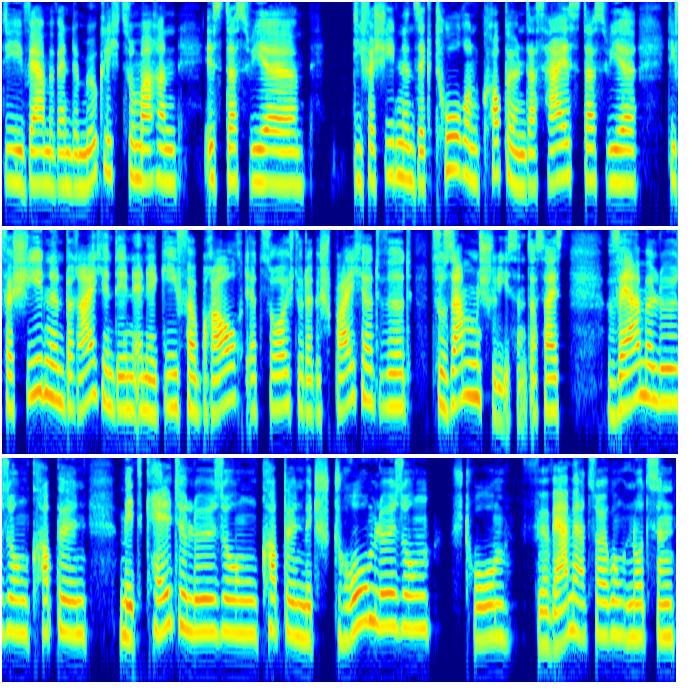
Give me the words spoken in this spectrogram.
die Wärmewende möglich zu machen, ist, dass wir die verschiedenen Sektoren koppeln. Das heißt, dass wir die verschiedenen Bereiche, in denen Energie verbraucht, erzeugt oder gespeichert wird, zusammenschließen. Das heißt, Wärmelösungen koppeln mit Kältelösungen, koppeln mit Stromlösungen, Strom für Wärmeerzeugung nutzen,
